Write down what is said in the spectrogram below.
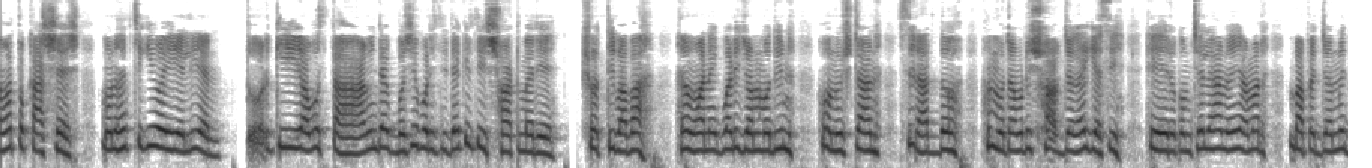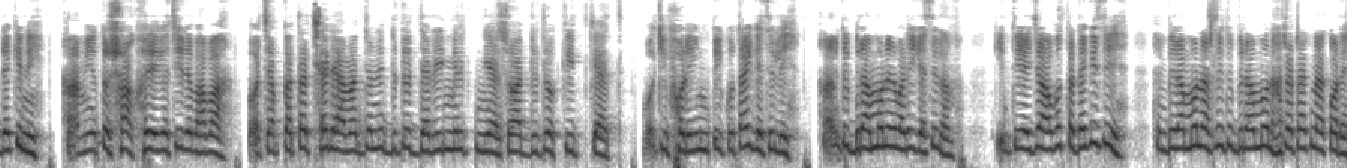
আমার তো কাজ শেষ। মনে হচ্ছে কি ওই এলিয়েন তোর কি অবস্থা? আমি দেখ বসে পড়েছি দেখেছি শর্ট মেরে। সত্যি বাবা হ্যাঁ, অনেকবারই জন্মদিন অনুষ্ঠান শ্রাদ্ধ মোটামুটি সব জায়গায় গেছি। এরকম ছেলে আমি আমার বাপের জন্য দেখিনি। আমি তো শখ হয়ে গেছি রে বাবা। ও চাপকাতা ছেড়ে আমার জন্য দুটো ডেরি মিল্ক নিয়ে আসো আর দুটো কিটক্যাট বলছি ফড়িং তুই কোথায় গেছিলি? আমি তো ব্রাহ্মণের বাড়ি গেছিলাম। কিন্তু এই যে অবস্থা দেখেছি? ব্রাহ্মণ আসলে তো ব্রাহ্মণ হার্ট না করে।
